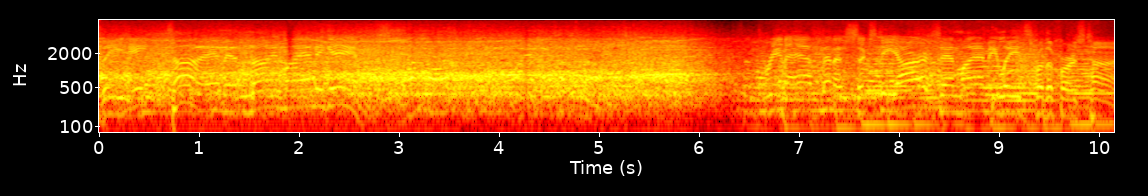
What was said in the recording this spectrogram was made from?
the eighth time in nine Miami games. Three and a half minutes, 60 yards, and Miami leads for the first time.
